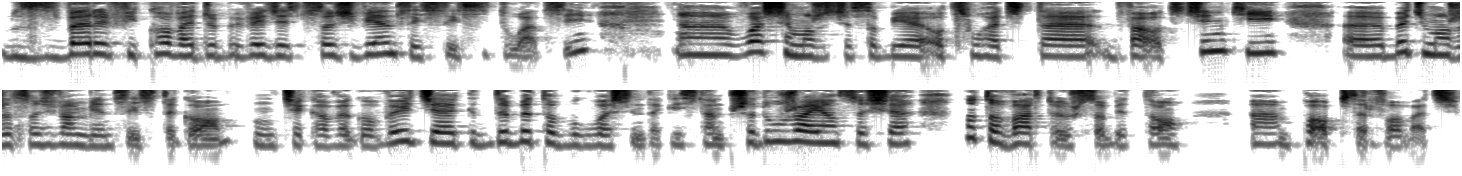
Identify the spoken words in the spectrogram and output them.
zweryfikować, żeby wiedzieć coś więcej z tej sytuacji, e, właśnie możecie sobie odsłuchać te dwa odcinki. E, być może coś Wam więcej z tego ciekawego wyjdzie. Gdyby to był właśnie taki stan przedłużający się, no to warto już sobie to e, poobserwować.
